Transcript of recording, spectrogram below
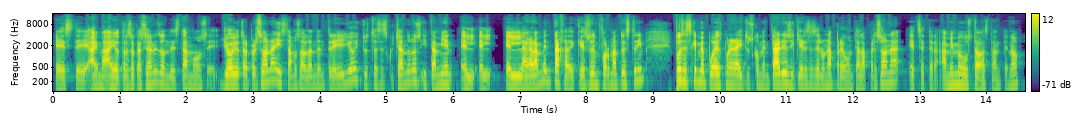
Este, hay, hay otras ocasiones donde estamos eh, yo y otra persona y estamos hablando entre ella y yo y tú estás escuchándonos. Y también el, el, la gran ventaja de que eso en formato stream, pues es que me puedes poner ahí tus comentarios si quieres hacer una pregunta a la persona, etcétera. A mí me gusta bastante, ¿no?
